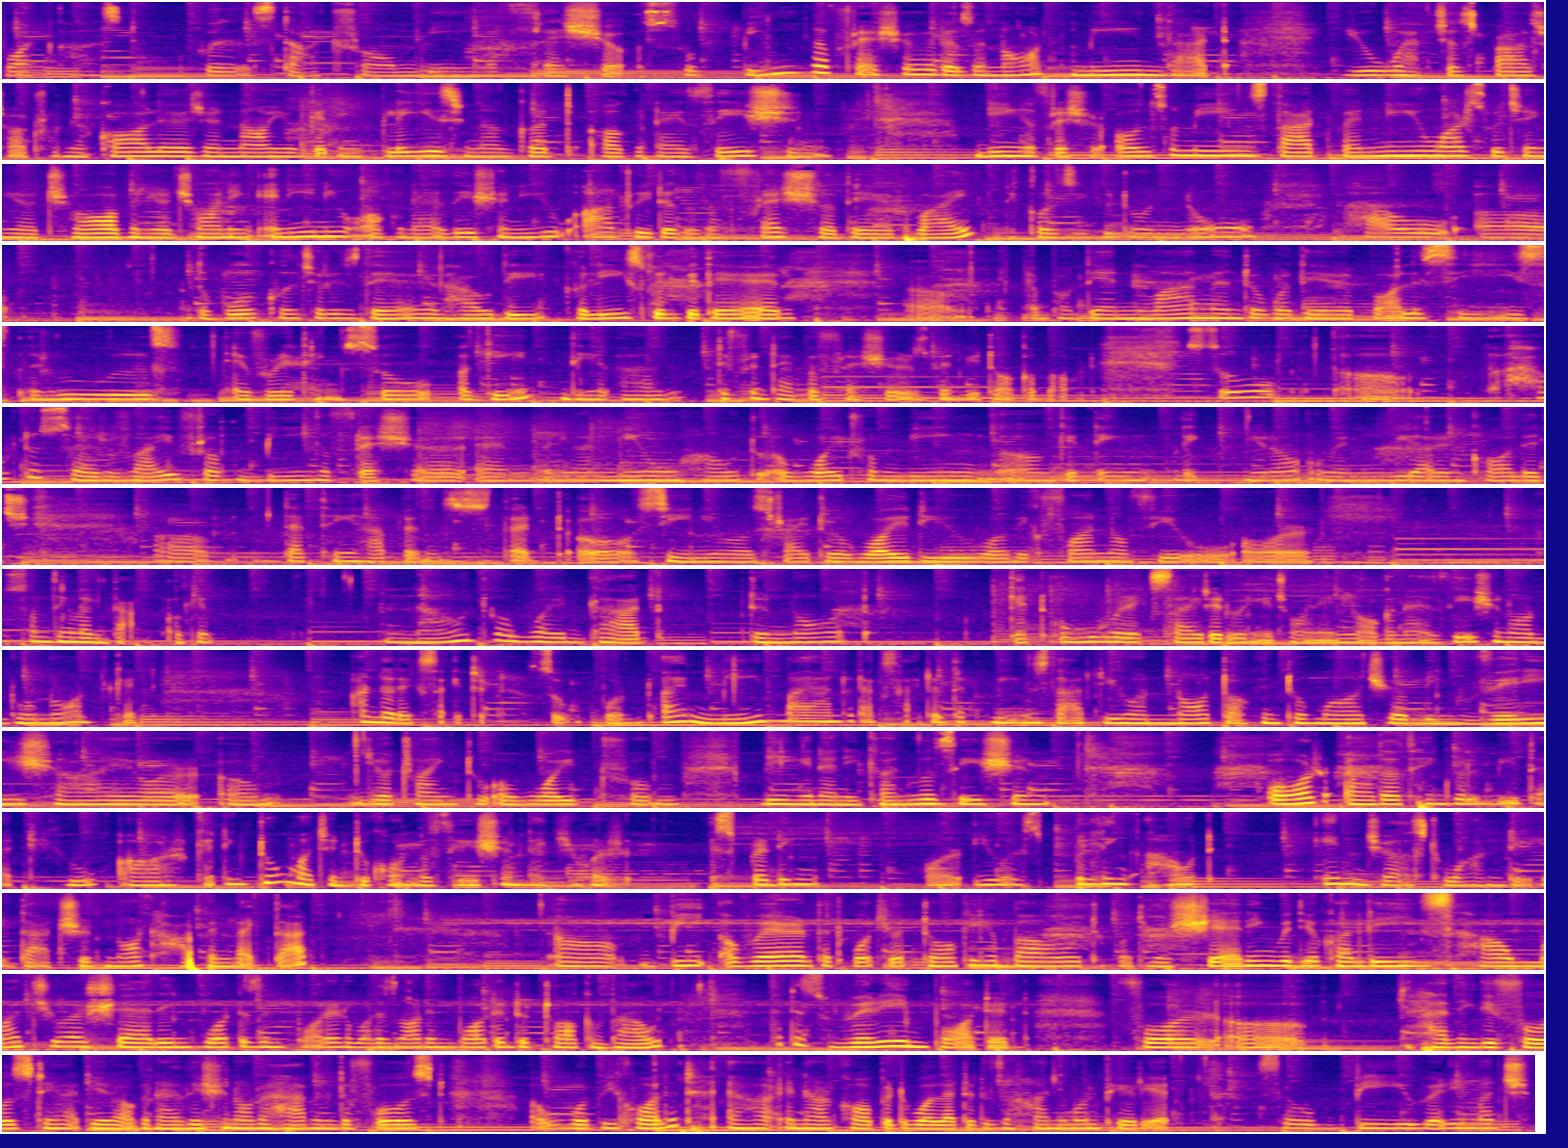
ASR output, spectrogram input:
podcast will start from being a fresher. So, being a fresher does not mean that you have just passed out from your college and now you're getting placed in a good organization. Being a fresher also means that when you are switching your job and you're joining any new organization, you are treated as a fresher there. Why? Because you don't know how. Uh, the work culture is there, how the colleagues will be there, um, about the environment over their policies, rules, everything. So again, there are different type of freshers when we talk about. So uh, how to survive from being a fresher and when you are new, how to avoid from being uh, getting like you know when we are in college. Uh, that thing happens that uh, seniors try to avoid you or make fun of you or something like that okay now to avoid that do not get overexcited when you join any organization or do not get underexcited. So what i mean by underexcited that means that you are not talking too much you're being very shy or um, you're trying to avoid from being in any conversation. Or another thing will be that you are getting too much into conversation like you are spreading or you are spilling out in just one day. That should not happen like that uh, be aware that what you're talking about what you're sharing with your colleagues how much you are sharing what is important what is not important to talk about that is very important for uh, having the first day at your organization or having the first uh, what we call it uh, in our corporate world that it is a honeymoon period. So be very much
